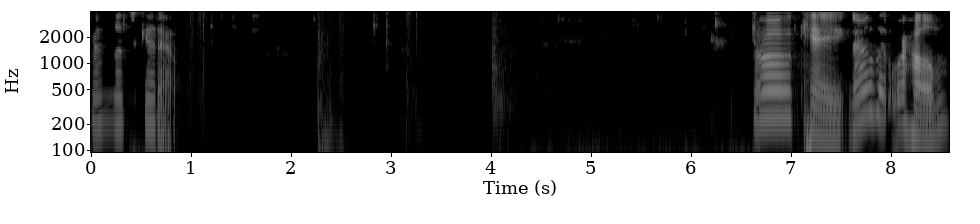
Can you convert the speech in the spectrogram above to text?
and let's get out. Okay, now that we're home,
